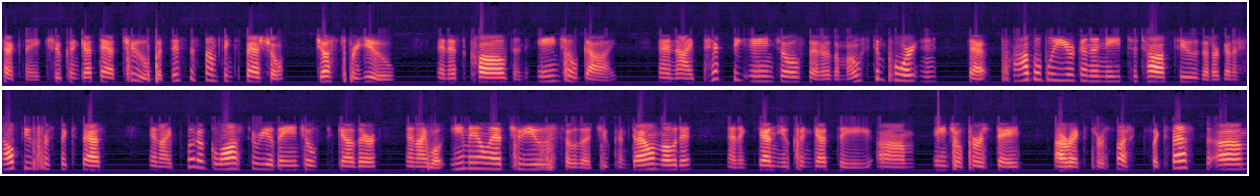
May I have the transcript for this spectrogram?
techniques. You can get that too, but this is something special just for you, and it's called an angel guide. And I picked the angels that are the most important, that probably you're going to need to talk to, that are going to help you for success. And I put a glossary of angels together, and I will email that to you so that you can download it. And again, you can get the um, Angel First Aid RX for Success um,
